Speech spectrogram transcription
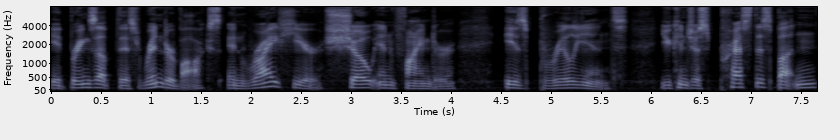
it brings up this render box, and right here, Show in Finder is brilliant. You can just press this button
